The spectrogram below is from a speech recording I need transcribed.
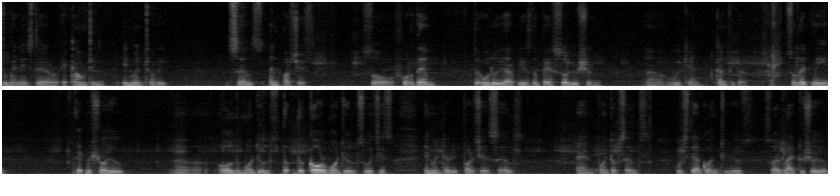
to manage their accounting, inventory, sales, and purchase. So for them, the Odoo ERP is the best solution uh, we can configure. So let me let me show you uh, all the modules, the, the core modules, which is inventory, purchase, sales, and point of sales, which they are going to use. So I'd like to show you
